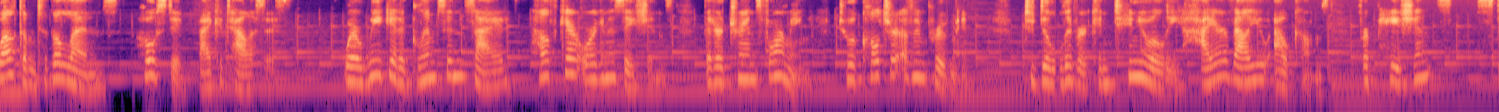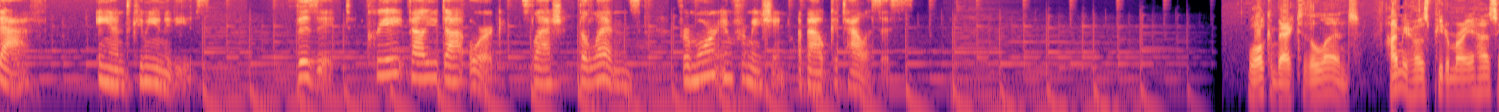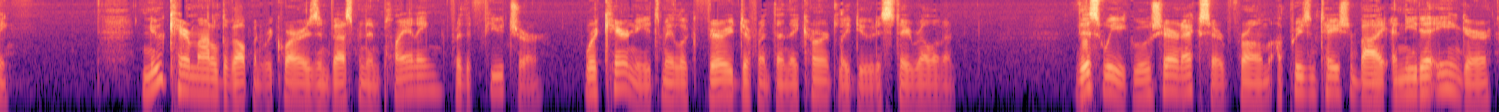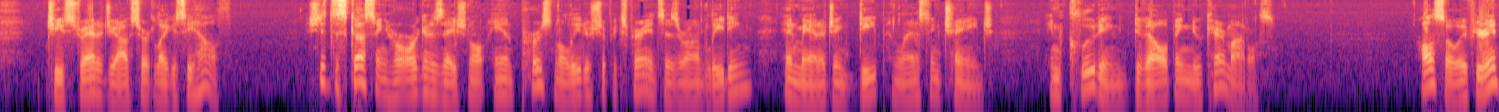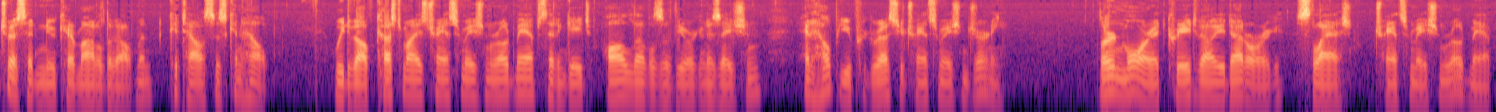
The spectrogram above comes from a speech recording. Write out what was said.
Welcome to The Lens, hosted by Catalysis, where we get a glimpse inside healthcare organizations that are transforming to a culture of improvement to deliver continually higher value outcomes for patients, staff, and communities. Visit createvalue.org slash the lens for more information about catalysis. Welcome back to The Lens. I'm your host, Peter Mariahazi. New care model development requires investment in planning for the future where care needs may look very different than they currently do to stay relevant. This week, we'll share an excerpt from a presentation by Anita Iyengar, Chief Strategy Officer at Legacy Health. She's discussing her organizational and personal leadership experiences around leading and managing deep and lasting change, including developing new care models. Also, if you're interested in new care model development, Catalysis can help. We develop customized transformation roadmaps that engage all levels of the organization and help you progress your transformation journey. Learn more at createvalue.org slash transformation roadmap.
